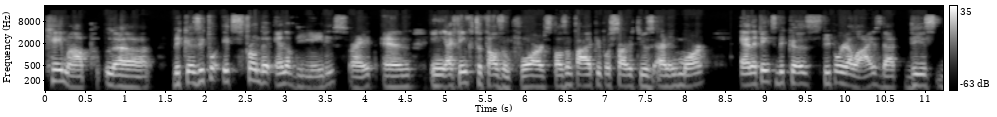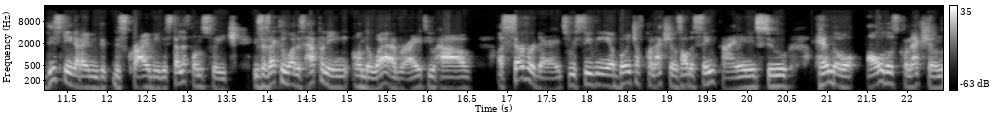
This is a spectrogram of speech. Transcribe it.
came up, uh, because it it's from the end of the 80s, right? And in I think 2004, 2005, people started to use Erlang more. And I think it's because people realize that this this thing that I'm de- describing, this telephone switch, is exactly what is happening on the web, right? You have a server there; it's receiving a bunch of connections all the same time. It needs to handle all those connections.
